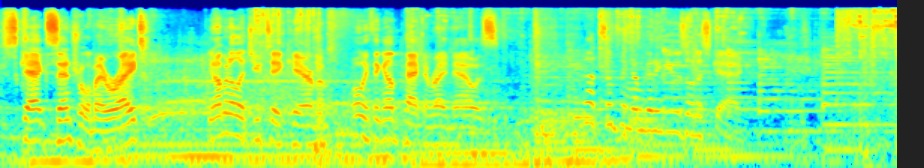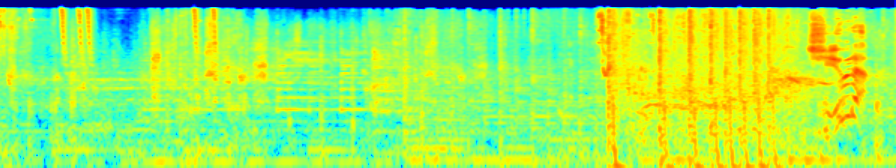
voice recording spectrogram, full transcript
Skag Central, am I right? You know, I'm gonna let you take care of him. Only thing I'm packing right now is not something I'm gonna use on a Skag. Shoot up!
